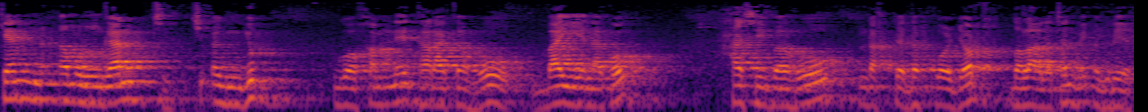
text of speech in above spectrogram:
kenn amul ngànt ci ak njub goo xam ne tarakahu bàyyi na ko xasibahu ndaxte daf koo jor dalaalatan mi ak réer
